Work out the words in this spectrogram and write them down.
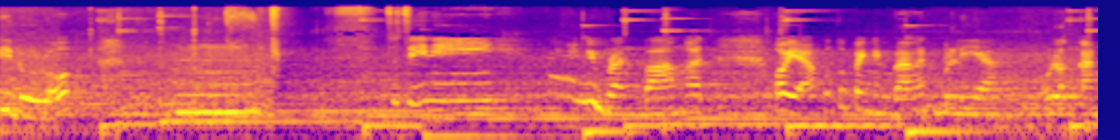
cuci, dulu. Hmm, cuci ini. Ini berat banget. Oh ya, aku tuh pengen banget beli yang ulekan,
